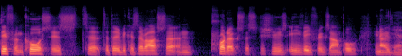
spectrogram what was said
different courses to, to do because there are certain products. Let's just use EV for example. You know Yeah.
